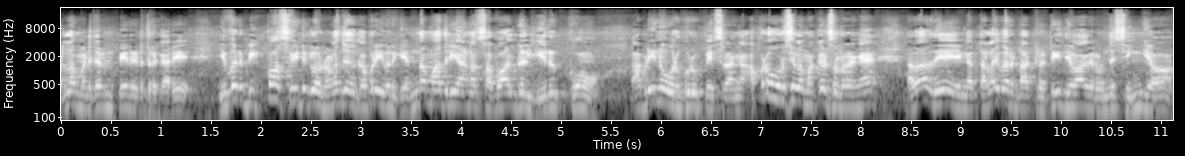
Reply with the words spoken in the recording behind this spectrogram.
நல்ல மனிதர்னு பேர் எடுத்திருக்காரு. இவர் பிக் பாஸ் வீட்டுக்குள்ள நுழைஞ்சதுக்கப்புறம் இவருக்கு எந்த மாதிரியான சவால்கள் இருக்கும்? அப்படின்னு ஒரு குரூப் பேசுகிறாங்க அப்புறம் ஒரு சில மக்கள் சொல்கிறாங்க அதாவது எங்கள் தலைவர் டாக்டர் டி திவாகர் வந்து சிங்கம்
